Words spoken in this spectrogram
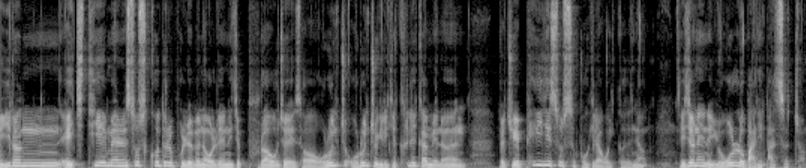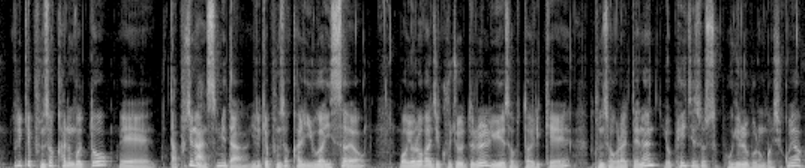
이런 HTML 소스 코드를 보려면 원래는 이제 브라우저에서 오른쪽, 오른쪽 이렇게 클릭하면은 이쪽에 페이지 소스 보기라고 있거든요. 예전에는 이걸로 많이 봤었죠. 이렇게 분석하는 것도 예, 나쁘지는 않습니다. 이렇게 분석할 이유가 있어요. 뭐 여러 가지 구조들을 위에서부터 이렇게 분석을 할 때는 이 페이지 소스 보기를 보는 것이고요.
